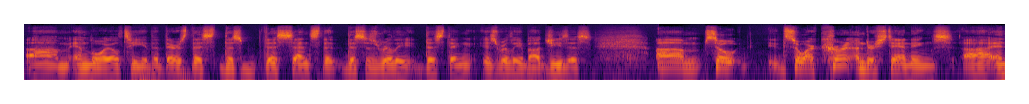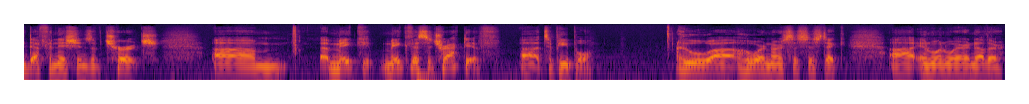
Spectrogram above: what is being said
um, and loyalty. That there's this this this sense that this is really this thing is really about Jesus. Um, so so our current understandings uh, and definitions of church um, make make this attractive uh, to people who uh, who are narcissistic uh, in one way or another.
